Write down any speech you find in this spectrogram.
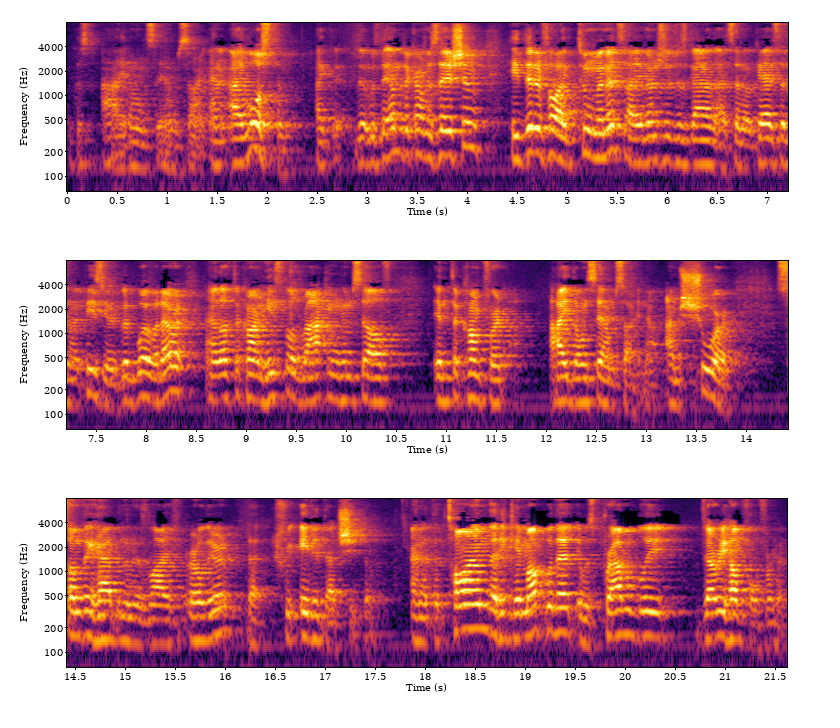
because I don't say I'm sorry. And I lost him. Like, it was the end of the conversation. He did it for like two minutes. I eventually just got I said, okay, I said my piece, you're a good boy, whatever. And I left the car and he's still rocking himself into comfort. I don't say I'm sorry. Now, I'm sure something happened in his life earlier that created that shita. And at the time that he came up with it, it was probably very helpful for him.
